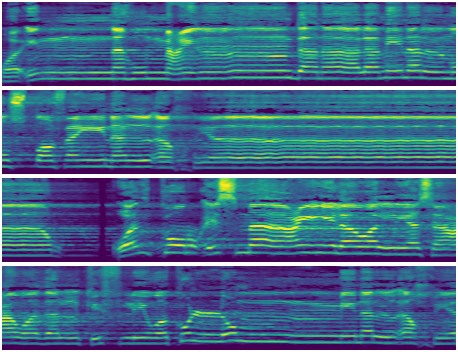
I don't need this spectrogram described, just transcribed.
وانهم عندنا لمن المصطفين الاخيار واذكر اسماعيل واليسع وذا الكفل وكل من الاخيار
